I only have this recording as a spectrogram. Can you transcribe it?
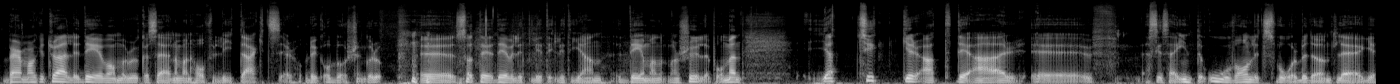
bear market rally det är vad man brukar säga när man har för lite aktier och, det, och börsen går upp. eh, så det, det, är väl lite, lite, lite grann det man, man skyller på. Men jag tycker att det är eh, jag ska säga, inte ovanligt svårbedömt läge.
